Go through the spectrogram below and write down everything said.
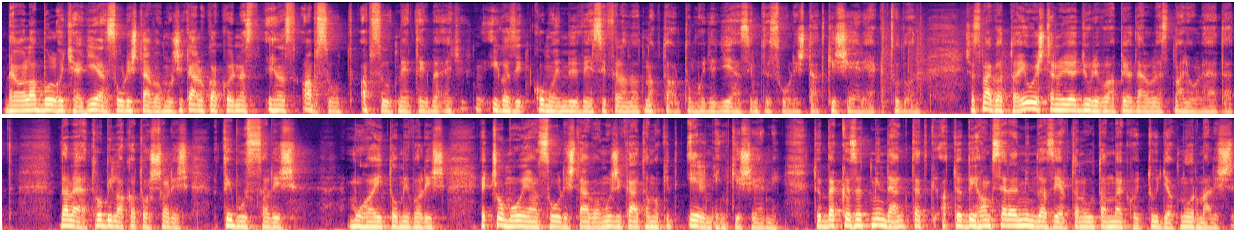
de alapból, hogyha egy ilyen szólistával muzsikálok, akkor én azt, én azt abszolút, abszolút mértékben egy igazi komoly művészi feladatnak tartom, hogy egy ilyen szintű szólistát kísérjek, tudod. És ezt megadta a Jóisten, hogy a Gyurival például ezt nagyon lehetett. De lehet Robi Lakatossal is, Tibusszal is, Muhai Tomival is, egy csomó olyan szólistával muzsikáltam, akit élmény kísérni. Többek között minden, tehát a többi hangszeren mind azért tanultam meg, hogy tudjak normális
